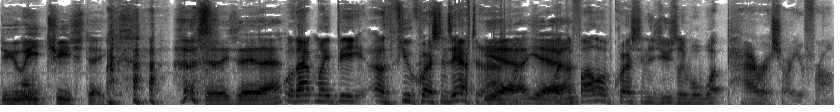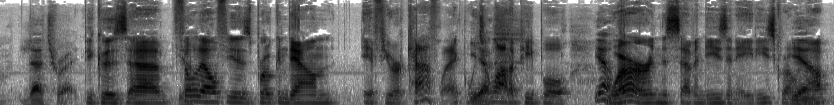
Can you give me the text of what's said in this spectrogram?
Do you well, eat cheesesteaks? Do they say that? Well, that might be a few questions after that. Yeah, but, yeah. But the follow up question is usually, well, what parish are you from? That's right. Because uh, Philadelphia is broken down if you're a Catholic, which yes. a lot of people yeah. were in the 70s and 80s growing yeah. up,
